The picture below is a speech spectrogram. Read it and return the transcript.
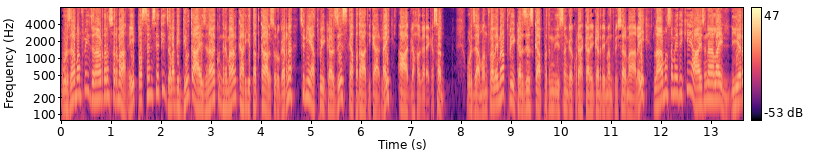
ऊर्जा मन्त्री जनार्दन शर्माले पश्चिम सेती जलविद्युत आयोजनाको निर्माण कार्य तत्काल शुरू गर्न चुनिया थ्री गर्जेसका पदाधिकारीलाई आग्रह गरेका छन्। ऊर्जा मन्त्रालयमा थ्री गर्जेसका प्रतिनिधिसँग कुराकानी गर्दै मन्त्री शर्माले लामो समयदेखि आयोजनालाई लिएर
